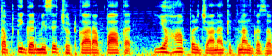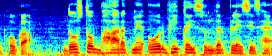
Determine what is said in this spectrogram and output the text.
तपती गर्मी से छुटकारा पाकर यहाँ पर जाना कितना गजब होगा। दोस्तों, भारत में और भी कई सुंदर प्लेसेस हैं,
